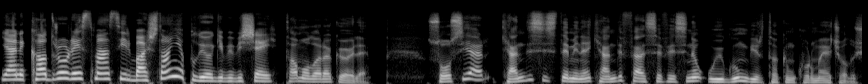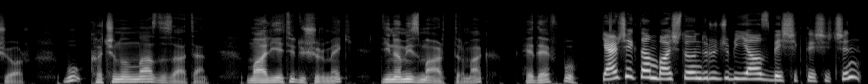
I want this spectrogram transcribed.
Yani kadro resmen sil baştan yapılıyor gibi bir şey. Tam olarak öyle. Sosiyer kendi sistemine, kendi felsefesine uygun bir takım kurmaya çalışıyor. Bu kaçınılmazdı zaten. Maliyeti düşürmek, dinamizmi arttırmak, hedef bu. Gerçekten baş döndürücü bir yaz Beşiktaş için.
